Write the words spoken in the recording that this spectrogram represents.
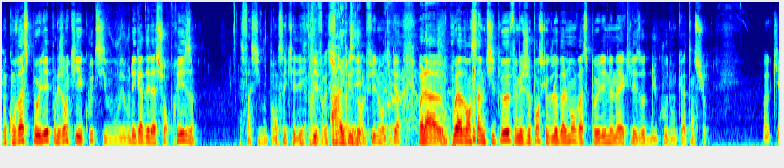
Donc on va spoiler pour les gens qui écoutent, si vous voulez garder la surprise. Enfin, si vous pensez qu'il y a des, des vraies surprises Arrêtez. dans le film, en tout cas, voilà, vous pouvez avancer un petit peu, mais je pense que globalement on va spoiler même avec les autres du coup, donc attention. Ok,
